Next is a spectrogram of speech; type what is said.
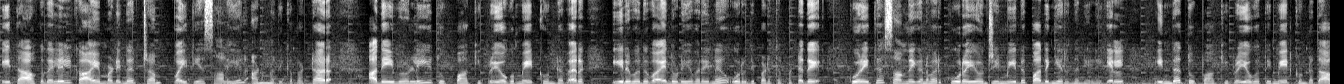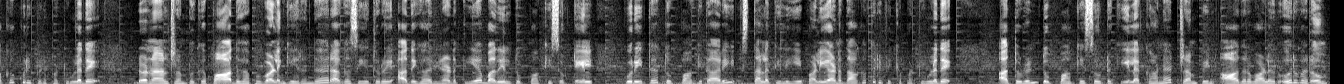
இத்தாக்குதலில் காயமடைந்த ட்ரம்ப் வைத்தியசாலையில் அனுமதிக்கப்பட்டார். அதேவேளை துப்பாக்கி பிரயோகம் மேற்கொண்டவர் இருபது வயதுடையவர் என உறுதிப்படுத்தப்பட்டது. குறித்த சந்தேக நபர் கூரையொன்றின் மீது பதுங்கியிருந்த நிலையில் இந்த துப்பாக்கி பிரயோகத்தை மேற்கொண்டதாக குறிப்பிடப்பட்டுள்ளது. டொனால்டு டிரம்புக்கு பாதுகாப்பு வழங்கியிருந்த ரகசியத்துறை அதிகாரி நடத்திய பதில் துப்பாக்கி சூட்டில் குறித்த துப்பாக்கிதாரி ஸ்தலத்திலேயே பலியானதாக தெரிவிக்கப்பட்டுள்ளது. அத்துடன் துப்பாக்கி சூட்டுக்கு இலக்கான டிரம்பின் ஆதரவாளர் ஒருவரும்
